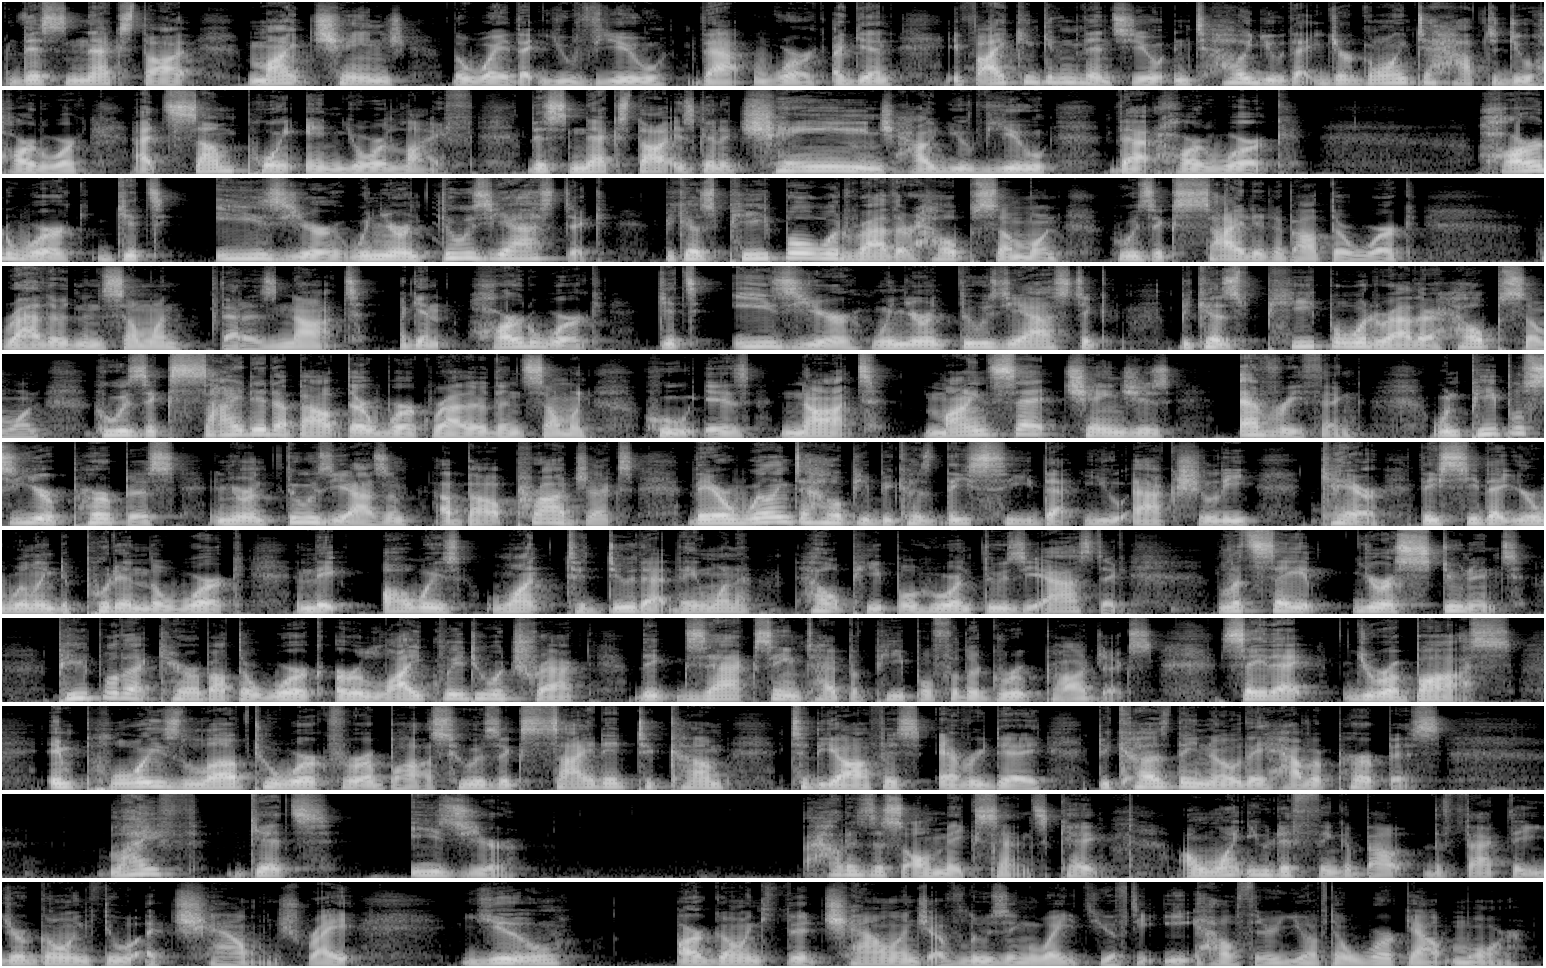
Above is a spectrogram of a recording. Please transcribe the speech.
this next thought might change the way that you view that work. Again, if I can convince you and tell you that you're going to have to do hard work at some point in your life, this next thought is going to change how you view that hard work. Hard work gets easier when you're enthusiastic because people would rather help someone who is excited about their work rather than someone that is not. Again, hard work gets easier when you're enthusiastic because people would rather help someone who is excited about their work rather than someone who is not. Mindset changes everything. When people see your purpose and your enthusiasm about projects, they are willing to help you because they see that you actually care. They see that you're willing to put in the work and they always want to do that. They want to help people who are enthusiastic. Let's say you're a student. People that care about their work are likely to attract the exact same type of people for their group projects. Say that you're a boss. Employees love to work for a boss who is excited to come to the office every day because they know they have a purpose. Life gets easier. How does this all make sense? Okay, I want you to think about the fact that you're going through a challenge, right? You are going through the challenge of losing weight. You have to eat healthier, you have to work out more.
